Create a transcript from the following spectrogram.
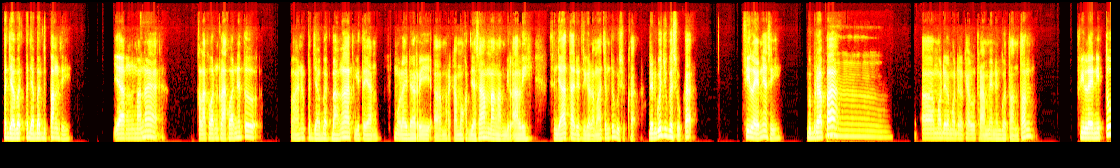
pejabat-pejabat Jepang sih, yang mana hmm. kelakuan-kelakuannya tuh, wah ini pejabat banget gitu, yang mulai dari eh, mereka mau kerja sama, ngambil alih senjata dan segala macam tuh gue suka. Dan gue juga suka villainnya sih. Beberapa Hmm. model-model kayak Ultraman yang gue tonton, villain itu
